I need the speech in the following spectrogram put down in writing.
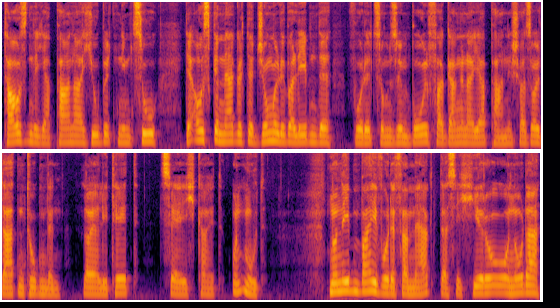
Tausende Japaner jubelten ihm zu, der ausgemergelte Dschungelüberlebende wurde zum Symbol vergangener japanischer Soldatentugenden Loyalität, Zähigkeit und Mut. Nur nebenbei wurde vermerkt, dass sich Hiro Onoda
